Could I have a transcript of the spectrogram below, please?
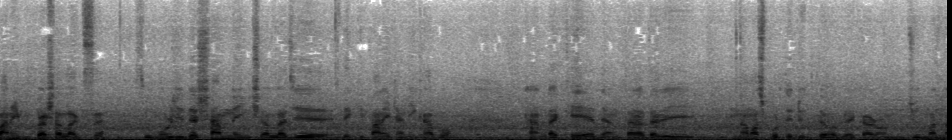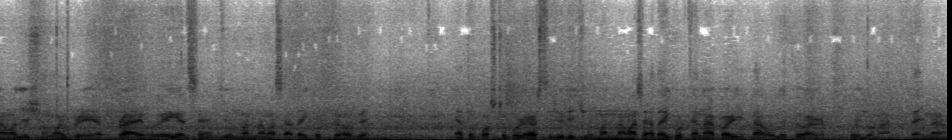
পানি পিপাসা লাগছে। তো মসজিদের সামনে ইনশাল্লাহ যে দেখি পানি টানি খাব, ঠান্ডা খেয়ে দেন তাড়াতাড়ি নামাজ পড়তে ঢুকতে হবে, কারণ জুম্মার নামাজের সময় প্রায়- হয়ে গেছে। জুম্মার নামাজ আদায় করতে হবে। এত কষ্ট করে আসছি, যদি জুম্মার নামাজ আদায় করতে না পারি, তাহলে তো আর হইল না, তাই না?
